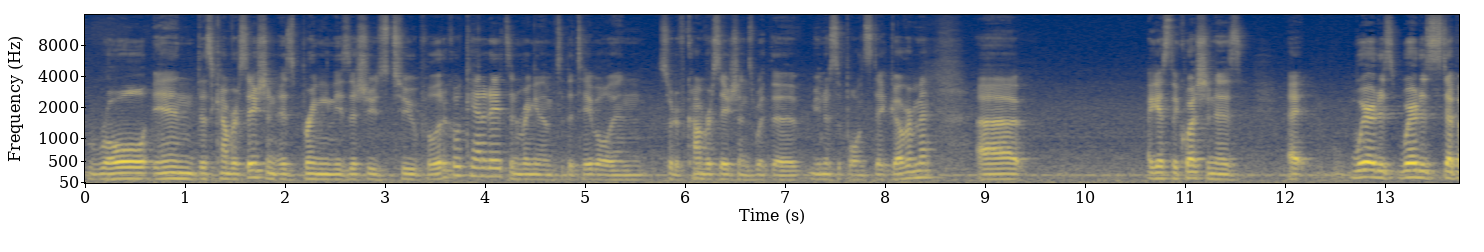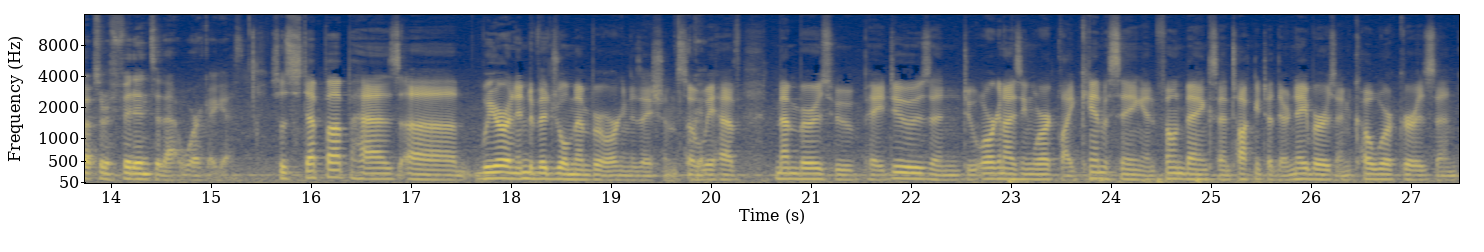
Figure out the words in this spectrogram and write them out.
role in this conversation? Is bringing these issues to political candidates and bringing them to the table in sort of conversations with the municipal and state government? Uh, I guess the question is, uh, where does where does Step Up sort of fit into that work? I guess. So Step Up has uh, we are an individual member organization. So okay. we have members who pay dues and do organizing work like canvassing and phone banks and talking to their neighbors and coworkers and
